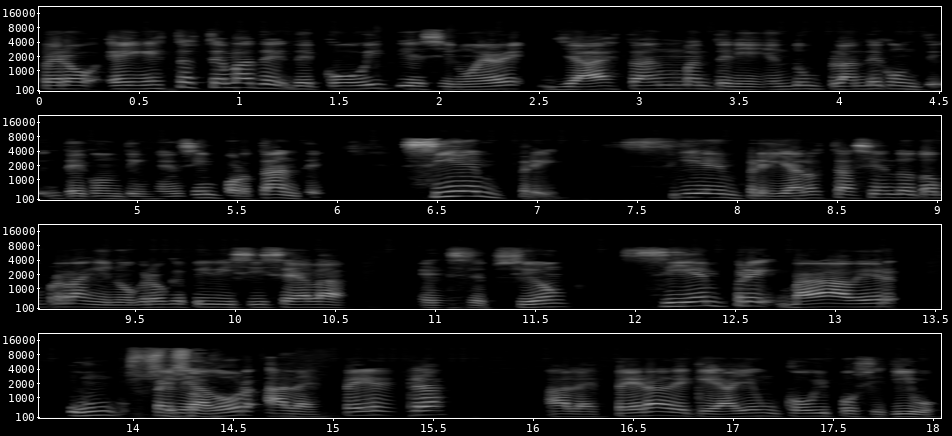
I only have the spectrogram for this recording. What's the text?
pero en estos temas de, de COVID-19 ya están manteniendo un plan de, de contingencia importante. Siempre, siempre, ya lo está haciendo Top Rank y no creo que PBC sea la excepción, siempre va a haber un peleador a la espera, a la espera de que haya un COVID positivo.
